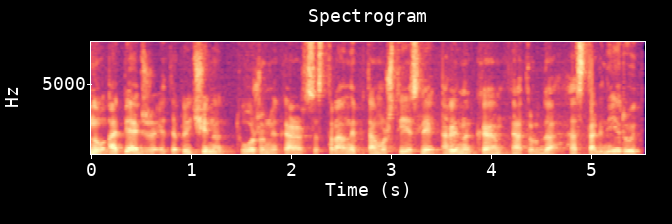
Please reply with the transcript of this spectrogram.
Но, опять же, эта причина тоже, мне кажется, странной, потому что если рынок труда стагнирует,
